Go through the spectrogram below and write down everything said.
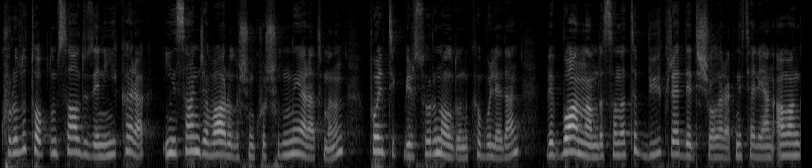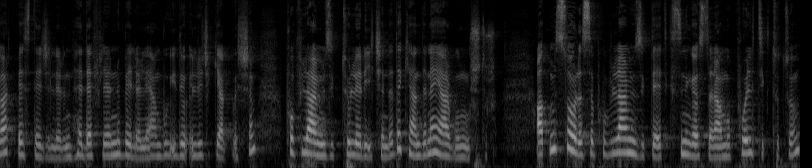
kurulu toplumsal düzeni yıkarak insanca varoluşun koşulunu yaratmanın politik bir sorun olduğunu kabul eden ve bu anlamda sanatı büyük reddediş olarak niteleyen avantgard bestecilerin hedeflerini belirleyen bu ideolojik yaklaşım popüler müzik türleri içinde de kendine yer bulmuştur. 60 sonrası popüler müzikte etkisini gösteren bu politik tutum,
